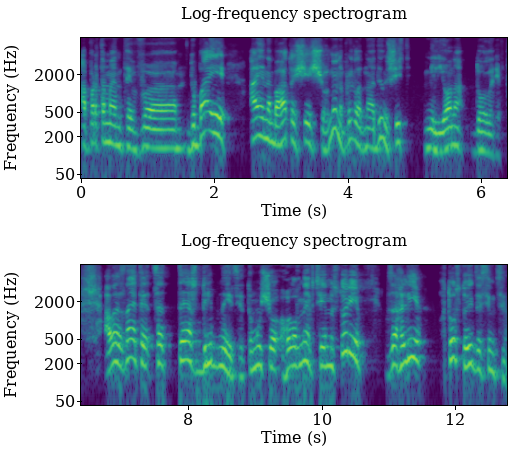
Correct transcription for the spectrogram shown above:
апартаменти в е, Дубаї, а й на багато ще що. Ну, наприклад, на 1,6 Мільйона доларів, але знаєте, це теж дрібниці, тому що головне в цій історії взагалі хто стоїть за всім цим.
